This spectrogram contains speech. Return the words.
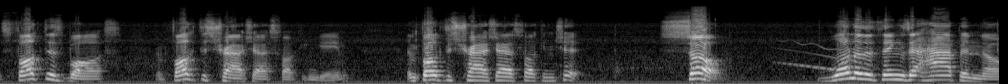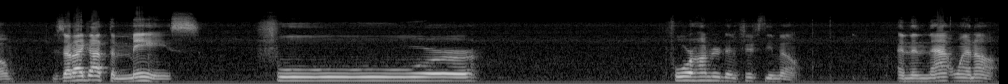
is fuck this boss, and fuck this trash ass fucking game, And fuck this trash ass fucking shit. So, one of the things that happened though is that I got the mace for 450 mil. And then that went up.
